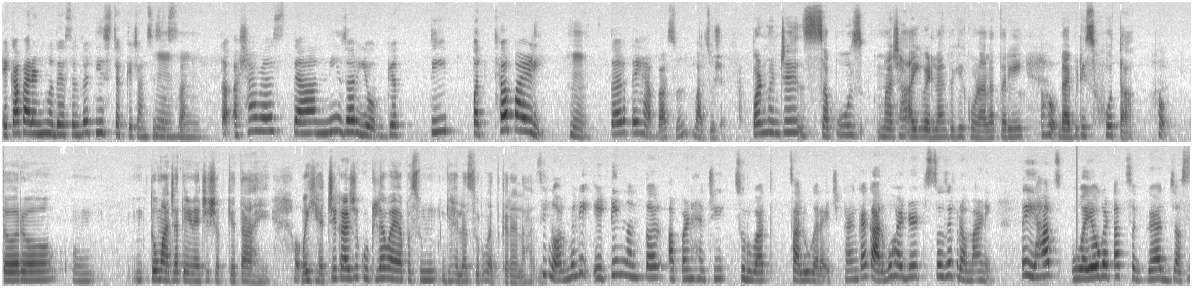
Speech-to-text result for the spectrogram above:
एका पॅरेंटमध्ये असेल तर तीस टक्के चान्सेस असतात. तर अशा वेळेस त्यांनी जर योग्य ती पथ्य पाळली. तर ते ह्यापासून वाचू शकतात. पण म्हणजे सपोज माझ्या आई वडिलांपैकी कोणाला तरी हो. डायबिटीस होता हो. तर अं, तो माझ्यात येण्याची शक्यता आहे. हो. मग ह्याची काळजी कुठल्या वयापासून घ्यायला सुरुवात करायला हवी? नॉर्मली एटीन नंतर आपण ह्याची सुरुवात चालू करायची. कारण काय? कार्बोहायड्रेट्सचं जे प्रमाण आहे ते ह्याच वयोगटात सगळ्यात जास्त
